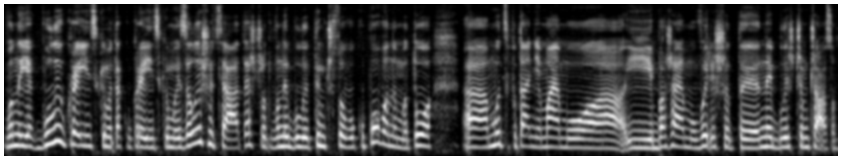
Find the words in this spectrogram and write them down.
вони як були українськими, так українськими і залишаться. А те, що вони були тимчасово окупованими, то е, ми це питання маємо е, і бажаємо вирішити найближчим часом.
